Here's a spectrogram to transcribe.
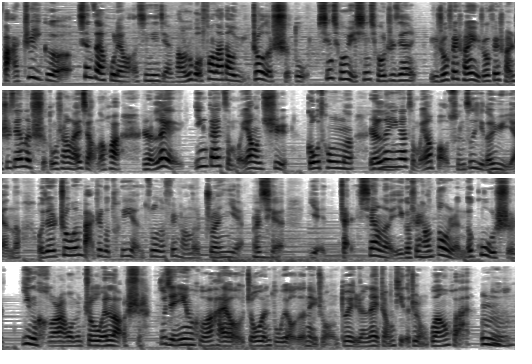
把这个现在互联网的信息茧房，如果放大到宇宙的尺度，星球与星球之间，宇宙飞船与宇宙飞船之间的尺度上来讲的话，人类应该怎么样去沟通呢？人类应该怎么样保存自己的语言呢？我觉得周温把这个推演做得非常的专业，而且也展现了一个非常动人的故事。硬核啊，我们周温老师，不仅硬核，还有周文独有的那种对人类整体的这种关怀。嗯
